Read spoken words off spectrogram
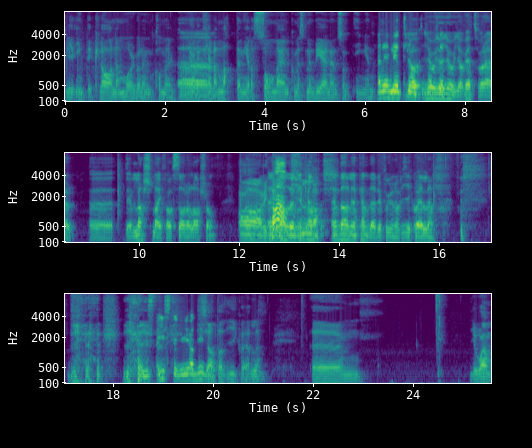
blir inte klar när morgonen kommer. Jag vet Eh. hela natten, hela sommaren kommer spendera den som ingen Är det en ledtråd? Jo, jo, jo, jag vet vad det är. Eh, det är Lush Life av Sara Larsson. Ah, vilken Enda anledningen jag kan, klatsch! enda anledningen jag kan det är det är på grund av JKLM. ja, just Ja det. just det, vi hade ju. Shoutout JKLM. Ehm, Johan,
